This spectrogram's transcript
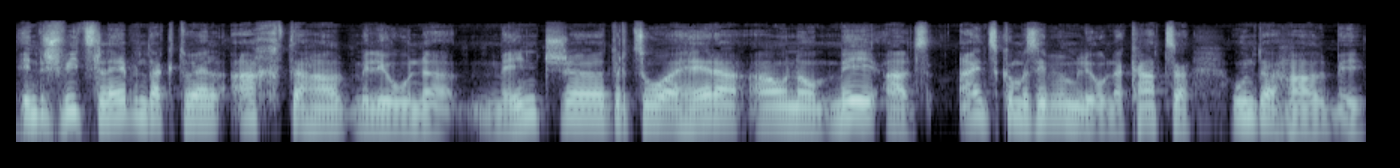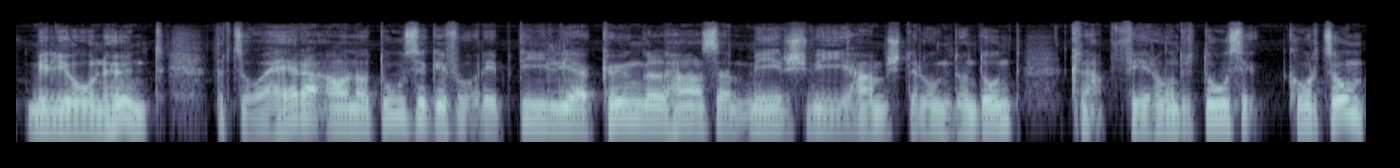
In der Schweiz leben aktuell 8,5 Millionen Menschen. Dazu her auch noch mehr als 1,7 Millionen Katzen und eine halbe Million Hunde. Dazu her auch noch Tausende von Reptilien, Küngel, Hasen, Meerschwein, Hamster und und und. Knapp 400.000. Kurzum,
